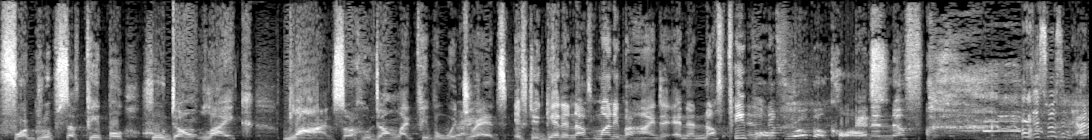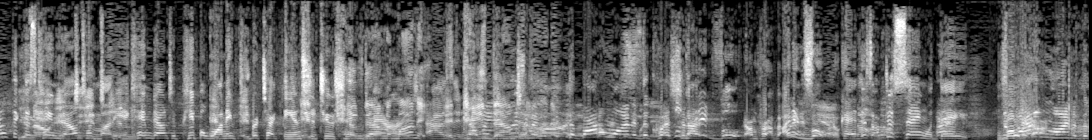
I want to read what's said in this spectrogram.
for groups of people who don't like blondes or who don't like people with dreads. If you get enough money behind it and enough people enough robocalls. and enough This wasn't. I don't think You this know, came it- down to it money. It didn't- came down to people it- wanting to protect the it institution came of down to marriage. money. as It an came down to money. The bottom line of the question Look, I... I didn't vote on Prop. I didn't vote. Okay, this, I'm just saying what they The voted bottom on. line of the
